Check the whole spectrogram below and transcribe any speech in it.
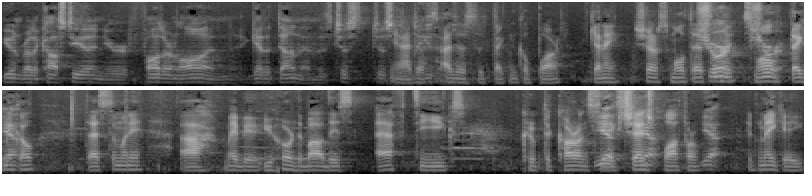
You and Brother Kostya and your father-in-law, and get it done. And it's just just Yeah, I amazing. just, I just the technical part. Can I share a small testimony? Sure, small sure, technical testimony. Uh, maybe you heard about this FTX cryptocurrency Yes, exchange yeah, platform. yeah. It make a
